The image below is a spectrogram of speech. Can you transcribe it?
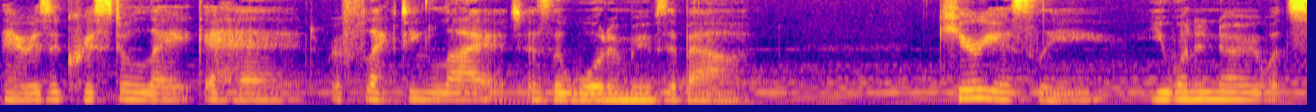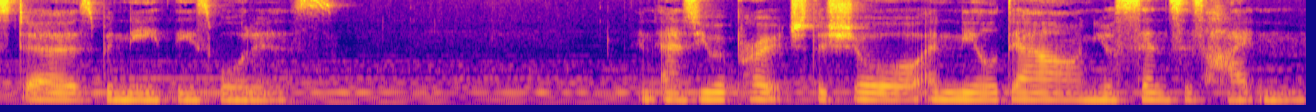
There is a crystal lake ahead, reflecting light as the water moves about. Curiously, you want to know what stirs beneath these waters. And as you approach the shore and kneel down, your senses heighten,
